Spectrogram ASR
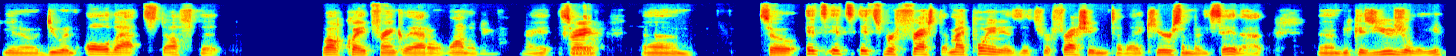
you know, doing all that stuff that, well, quite frankly, I don't want to do, right? So, right. um, so it's it's it's refreshed. My point is, it's refreshing to like hear somebody say that, um, because usually,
